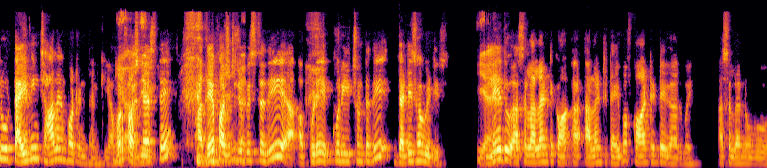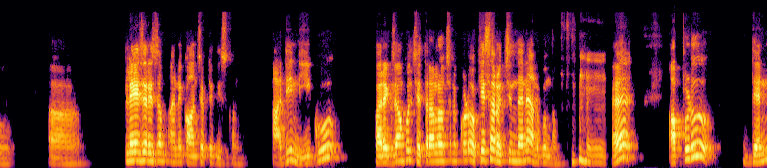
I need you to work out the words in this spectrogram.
నువ్వు టైమింగ్ చాలా ఇంపార్టెంట్ దానికి. ఎవరు ఫస్ట్ వేస్తే అదే ఫస్ట్ చూపిస్తుంది అప్పుడే ఎక్కువ రీచ్ ఉంటది. That is how it is లేదు అసలు అలాంటి అలాంటి టైప్ ఆఫ్ కాంటెంటే కాదు భయ్. అసలు నువ్వు ప్లేజరిజం అనే కాన్సెప్ట్ తీసుకున్నావు. అది నీకు ఫర్ ఎగ్జాంపుల్ చిత్రాలోచనకు కూడా ఒకేసారి వచ్చిందని అనుకుందాం? అప్పుడు దెన్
